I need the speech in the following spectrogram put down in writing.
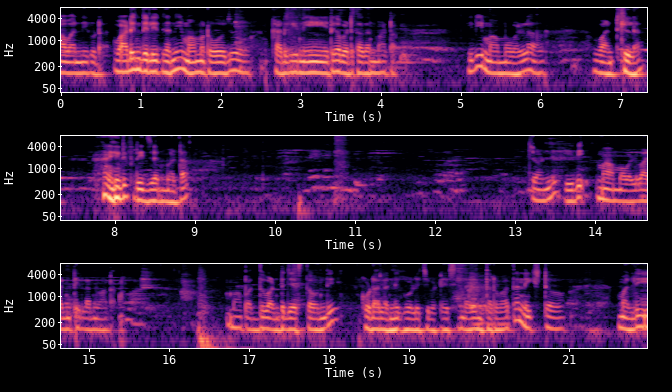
అవన్నీ కూడా. వాడింది తెలియదు కానీ మా అమ్మ రోజు కడిగి నీట్గా పెడుతుంది అనమాట ఇది మా అమ్మ వాళ్ళ వంటిల్ల. ఇది ఫ్రిడ్జ్ అనమాట చూడండి ఇది మా అమ్మ వాళ్ళ వంటిల్లు అనమాట మా పద్దు వంట చేస్తూ ఉంది. కూడాలన్నీ గోళించి పెట్టేసింది. అయిన తర్వాత నెక్స్ట్ మళ్ళీ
